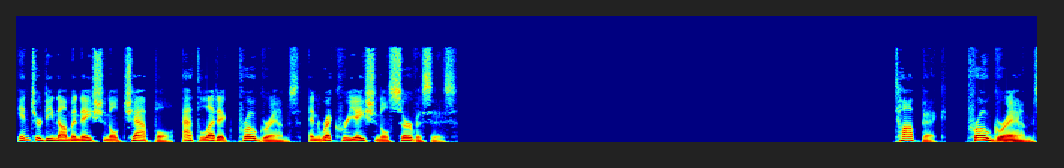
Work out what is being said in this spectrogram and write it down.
interdenominational chapel, athletic programs, and recreational services. Topic: Programs.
